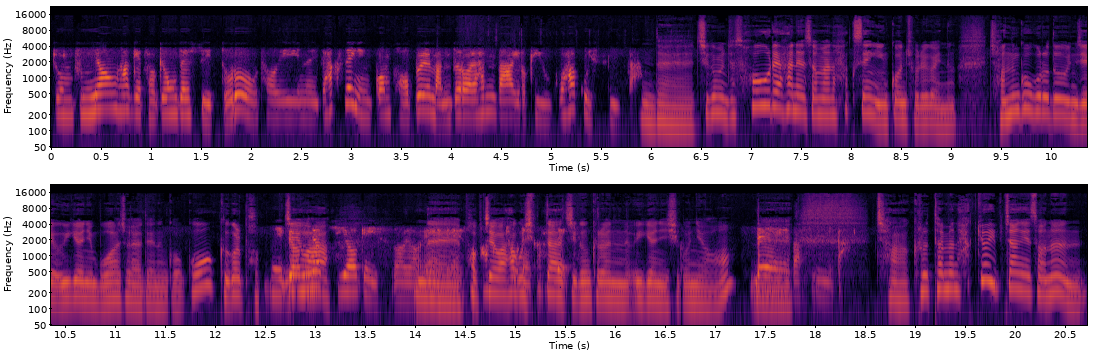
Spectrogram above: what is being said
좀 분명하게 적용될 수 있도록 저희는 이제 학생 인권 법을 만들어야 한다 이렇게 요구하고 있습니다. 네, 지금은 이제 서울에 한해서만 학생 인권 조례가 있는 전국으로도 이제 의견이 모아져야 되는 거고 그걸 네, 법제화 네, 지역에 있어요. 네, 네 법제화하고 싶다 네. 지금 그런 의견이시군요. 네, 네 맞습니다. 자, 그렇다면 학교 입장에서는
